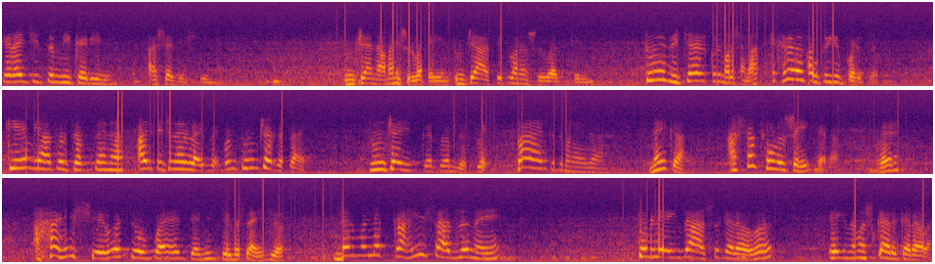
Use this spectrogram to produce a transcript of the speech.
करायची तर मी करीन. अशा दृष्टीने. तुमच्या नामाने सुरुवात केली तुमच्या अस्तित्वाने सुरुवात केली. तुम्ही विचार करून मला सांगा हे खरं उपयोगी पडतं? की हे मी आता जगतोय ना आज टेन्शनल लाईफ आहे पण तुमच्या कसं आहे? तुमच्या कर्तव्य जगतोय. काय हरकत म्हणायला नाही का? असं थोडस हे करा. बरं? आणि शेवटचा उपाय त्यांनी तेवढं सांगितलं. जर म्हणलं काही साधलं नाही तर म्हणलं एकदा असं करावं एक नमस्कार करावा.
